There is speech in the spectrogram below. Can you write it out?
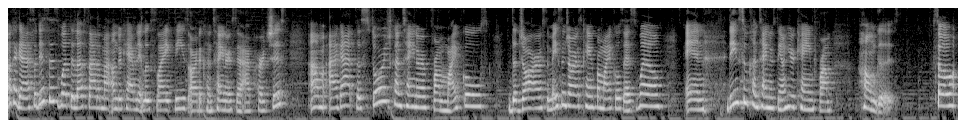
Okay guys, so this is what the left side of my under cabinet looks like. These are the containers that I purchased. Um, I got the storage container from Michaels. The jars, the mason jars came from Michaels as well. And these two containers down here came from Home Goods. So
